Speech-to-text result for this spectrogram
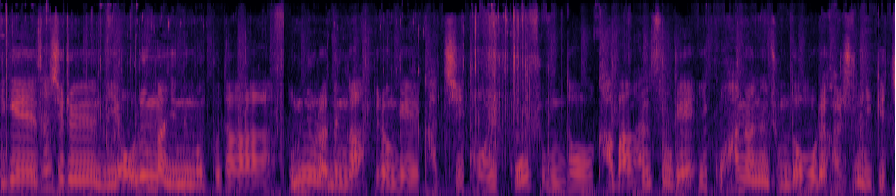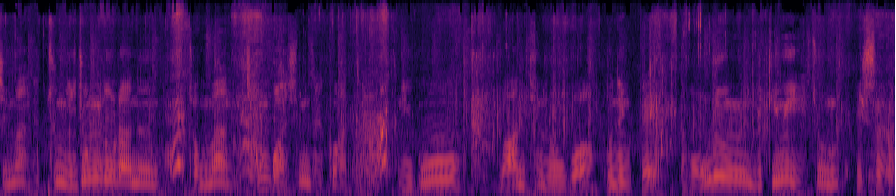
이게 사실은 이 얼음만 있는 것보다 음료라든가 이런 게 같이 더 있고 좀 더 가방 안 속에 있고 하면은 좀 더 오래 갈 수는 있겠지만 대충 이 정도라는 점만 참고하시면 될 것 같아요. 그리고 마운틴 로버 보냉백 딱 얼음 느낌이 좀 있어요.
